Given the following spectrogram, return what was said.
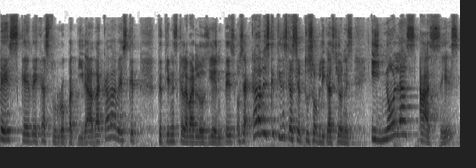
vez que dejas tu ropa tirada, cada vez que te tienes que lavar los dientes, o sea, cada vez que tienes que hacer tus obligaciones y no las haces,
